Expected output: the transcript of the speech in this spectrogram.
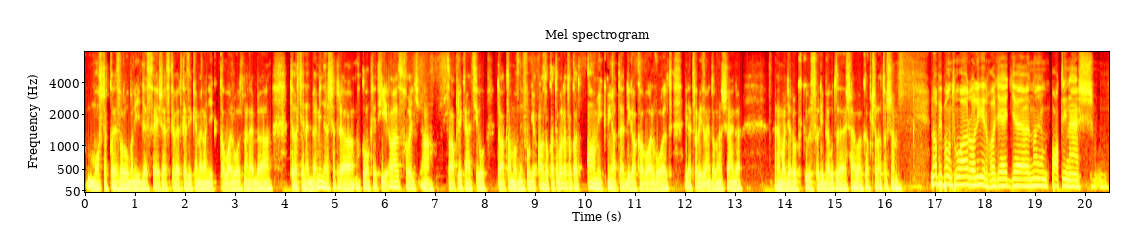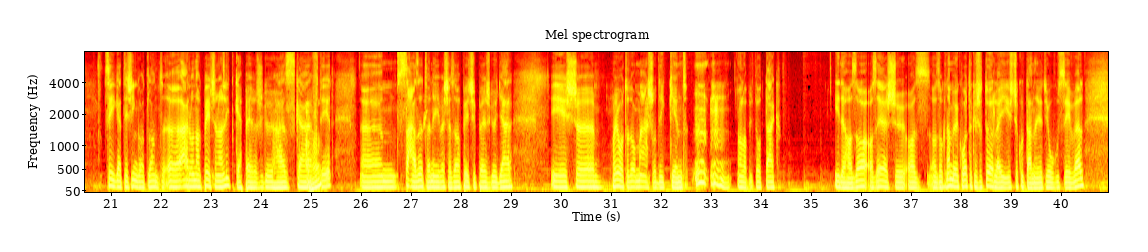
most akkor ez valóban így lesz és ez következik-e, mert annyi kavar volt már ebbe a történetben. Minden esetre a konkrét hír az, hogy a az applikáció tartalmazni fogja azokat a adatokat, amik miatt eddig a kavar volt, illetve a bizonytalansága a magyarok külföldi beutazásával kapcsolatosan. Napi.hu arról ír, hogy egy nagyon patinás céget és ingatlant árulnak Pécsen a Litke Pesgőház Kft-t. Uh-huh. 150 éves ez a Pécsi Pesgőgyár és ha jól tudom, másodikként alapították idehaza. Az első, az, azok nem ők voltak, és a törlei is csak utána jött jó 20 évvel.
